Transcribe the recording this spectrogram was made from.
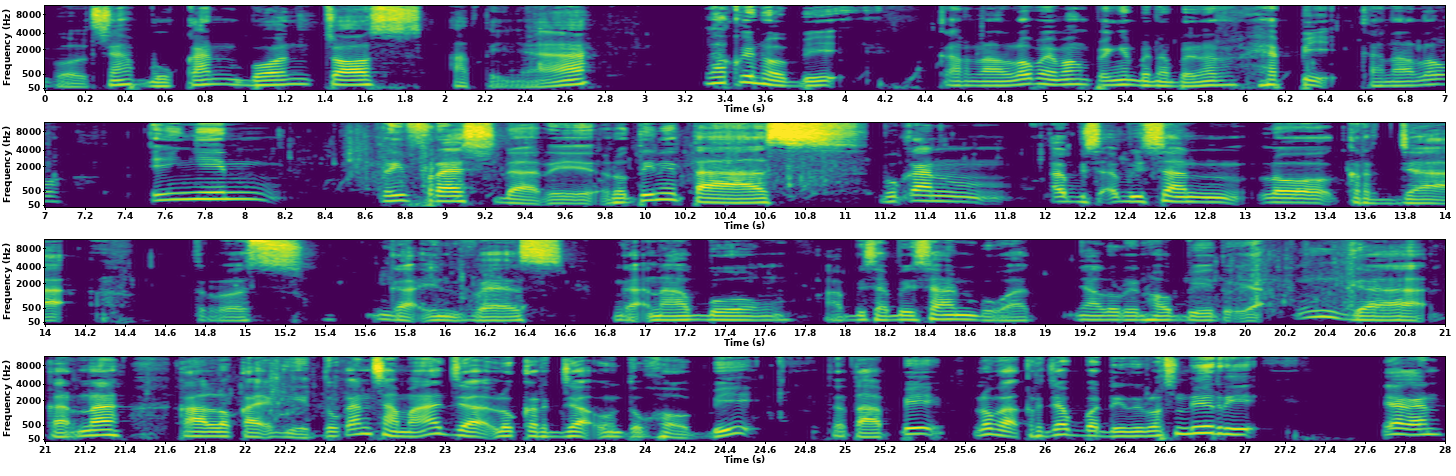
Goalsnya bukan boncos. Artinya lakuin hobi karena lo memang pengen benar-benar happy. Karena lo ingin refresh dari rutinitas. Bukan abis-abisan lo kerja terus nggak invest nggak nabung habis-habisan buat nyalurin hobi itu. Ya enggak. Karena kalau kayak gitu kan sama aja lo kerja untuk hobi tetapi lo nggak kerja buat diri lo sendiri. Ya kan?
